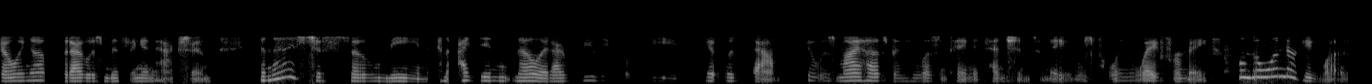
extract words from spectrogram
showing up, but I was missing in action. And that is just so mean. And I didn't know it. I really believe it was them it was my husband who wasn't paying attention to me, was pulling away from me. Well, no wonder he was.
